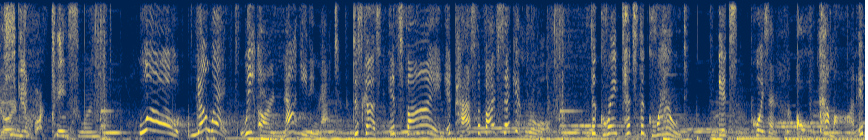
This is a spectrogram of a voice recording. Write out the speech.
Nice one, Joy. Skin Close one. Whoa! No way! We are not eating that. Disgust. It's fine. It passed the five second rule. The grape touched the ground. It's poison. Oh, come on. It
